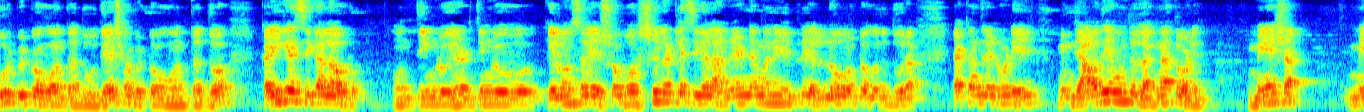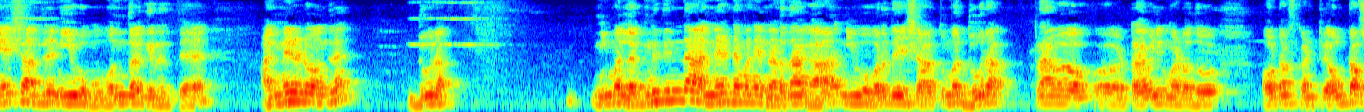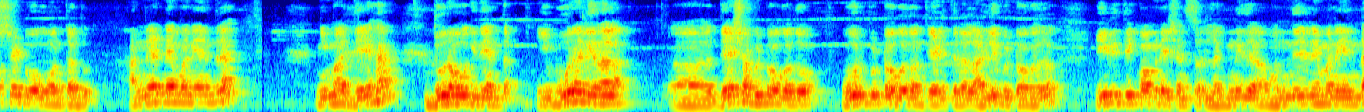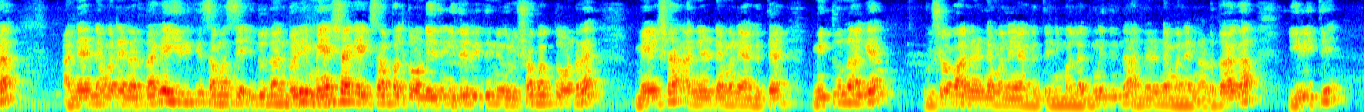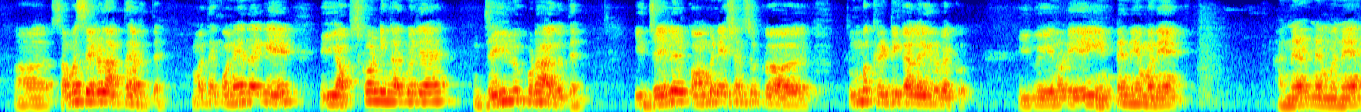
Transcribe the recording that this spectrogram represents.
ಊರ್ ಬಿಟ್ಟು ಹೋಗುವಂಥದ್ದು, ದೇಶ ಬಿಟ್ಟು ಹೋಗುವಂಥದ್ದು, ಕೈಗೆ ಸಿಗಲ್ಲ ಅವರು. ಒಂದು ತಿಂಗಳು, ಎರಡು ತಿಂಗಳು, ಕೆಲವೊಂದ್ಸಲ ಎಷ್ಟೋ ವರ್ಷಗಟ್ಟಲೆ ಸಿಗಲ್ಲ. ಹನ್ನೆರಡನೇ ಮನೆ ಇದ್ರೆ ಎಲ್ಲೋ ಹೊಂಟೋಗೋದು ದೂರ. ಯಾಕಂದ್ರೆ ನೋಡಿ, ನಿಮ್ದು ಯಾವುದೇ ಒಂದು ಲಗ್ನ ತಗೊಳ್ಳಿ. ಮೇಷ ಮೇಷ ಅಂದ್ರೆ ನೀವು ಒಂದಾಗಿರುತ್ತೆ. ಹನ್ನೆರಡು ಅಂದ್ರೆ ದೂರ. ನಿಮ್ಮ ಲಗ್ನದಿಂದ ಹನ್ನೆರಡನೇ ಮನೆ ನಡೆದಾಗ ನೀವು ಹೊರದೇಶ ತುಂಬಾ ದೂರ ಟ್ರಾವ ಟ್ರಾವೆಲಿಂಗ್ ಮಾಡೋದು out of country, out of state ಹೋಗುವಂಥದ್ದು. ಹನ್ನೆರಡನೇ ಮನೆ ಅಂದ್ರೆ ನಿಮ್ಮ ದೇಹ ದೂರ ಹೋಗಿದೆ ಅಂತ. ಈ ಊರಲ್ಲಿ ಇರಲ್ಲ. ದೇಶ ಬಿಟ್ಟು ಹೋಗೋದು, ಊರ್ ಬಿಟ್ಟು ಹೋಗೋದು ಅಂತ ಹೇಳ್ತಿರಲ್ಲ, ಹಳ್ಳಿ ಬಿಟ್ಟು ಹೋಗೋದು, ಈ ರೀತಿ ಕಾಂಬಿನೇಷನ್ಸ್ ಲಗ್ನದ ಒಂದನೇ ಮನೆಯಿಂದ ಹನ್ನೆರಡನೇ ಮನೆ ನಡೆದಾಗ ಈ ರೀತಿ ಸಮಸ್ಯೆ. ಇದು ನಾನು ಬರೀ ಮೇಷಾಗೆ ಎಕ್ಸಾಂಪಲ್ ತಗೊಂಡಿದ್ದೀನಿ. ಇದೇ ರೀತಿ ನೀವು ಋಷಭಕ್ಕೆ ತಗೊಂಡ್ರೆ ಮೇಷ ಹನ್ನೆರಡನೇ ಮನೆ ಆಗುತ್ತೆ. ಮಿಥುನಾಗೆ ವೃಷಭ ಹನ್ನೆರಡನೇ ಮನೆ ಆಗುತ್ತೆ. ನಿಮ್ಮ ಲಗ್ನದಿಂದ ಹನ್ನೆರಡನೇ ಮನೆ ನಡೆದಾಗ ಈ ರೀತಿ ಸಮಸ್ಯೆಗಳು ಆಗ್ತಾ ಇರುತ್ತೆ. ಮತ್ತೆ ಕೊನೆಯದಾಗಿ ಈ ಅಪ್ಸ್ಕೌಂಡಿಂಗ್ ಆದ್ಮೇಲೆ ಜೈಲು ಕೂಡ ಆಗುತ್ತೆ. ಈ ಜೈಲಲ್ಲಿ ಕಾಂಬಿನೇಷನ್ಸ್ ತುಂಬಾ ಕ್ರಿಟಿಕಲ್ ಆಗಿರ್ಬೇಕು. ಈಗ ನೋಡಿ, ಎಂಟನೇ ಮನೆ, ಹನ್ನೆರಡನೇ ಮನೆ,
